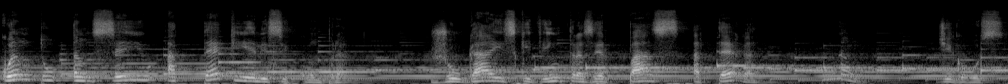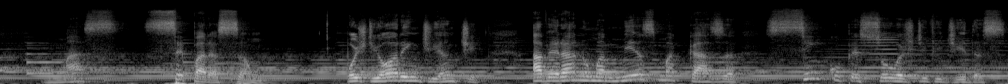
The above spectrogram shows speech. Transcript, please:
quanto anseio até que ele se cumpra. Julgais que vim trazer paz à terra? Não, digo-vos, mas separação. Pois de hora em diante haverá numa mesma casa cinco pessoas divididas,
